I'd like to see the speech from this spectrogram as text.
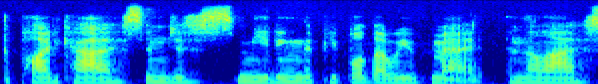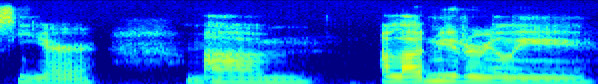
the podcast and just meeting the people that we've met in the last year mm-hmm. um, allowed me to really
